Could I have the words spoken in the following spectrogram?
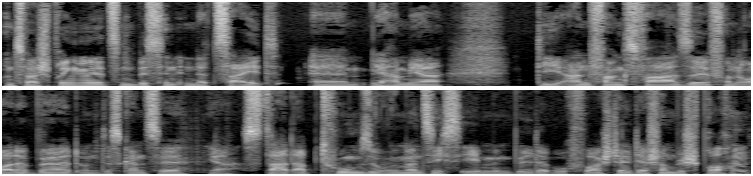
Und zwar springen wir jetzt ein bisschen in der Zeit. Ähm, wir haben ja die Anfangsphase von Orderbird und das ganze ja, Start-up-Tum, so wie man sich es eben im Bilderbuch vorstellt, ja schon besprochen.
